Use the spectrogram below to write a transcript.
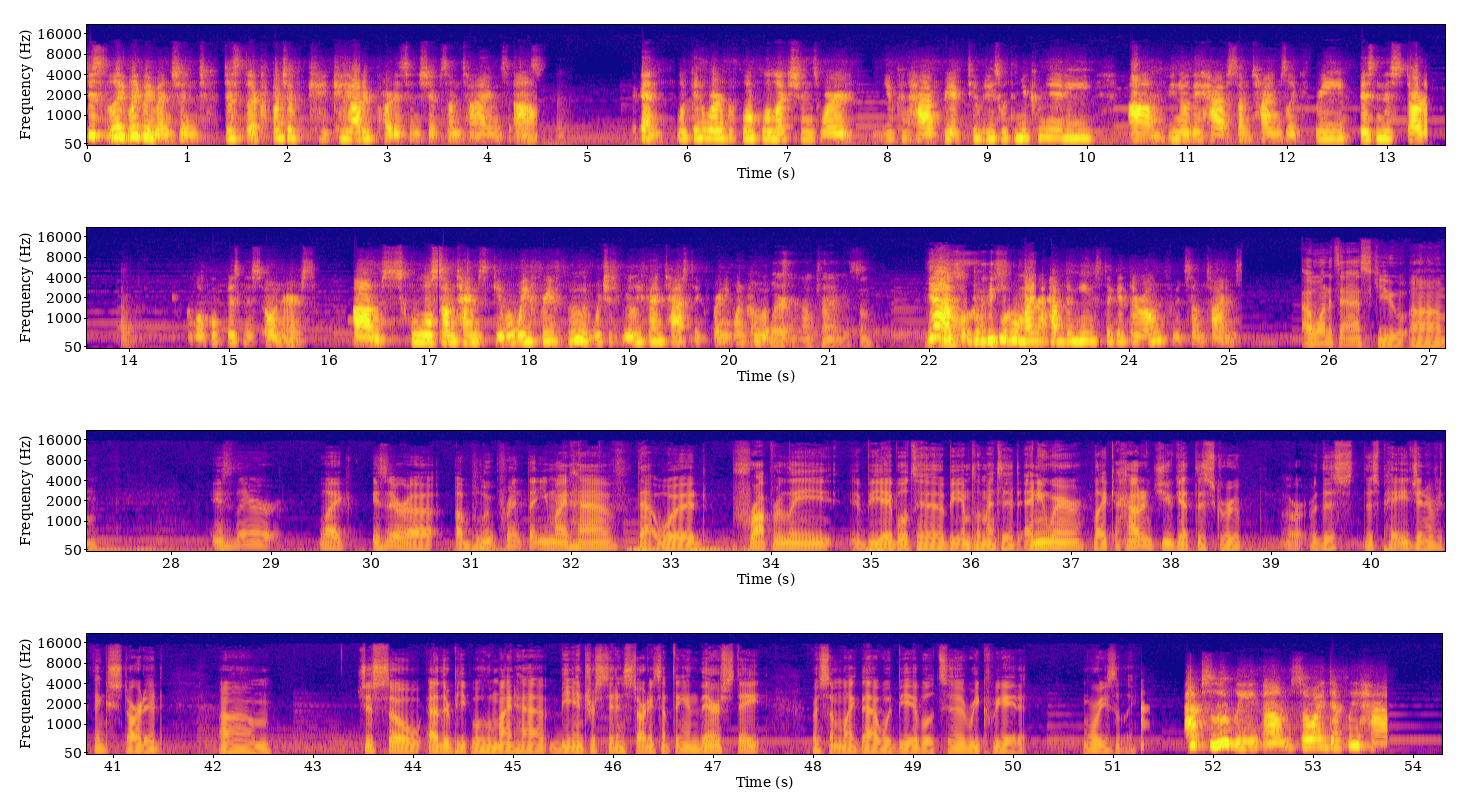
just like like we mentioned, just a bunch of chaotic partisanship. Sometimes, um, again, look inward with local elections where you can have free activities within your community. Um, you know, they have sometimes like free business startup for local business owners. Um, schools sometimes give away free food, which is really fantastic for anyone Oh, who where? I'm trying to get some. yeah, who, people who might not have the means to get their own food sometimes. I wanted to ask you, um, is there like is there a, a blueprint that you might have that would properly be able to be implemented anywhere? Like, how did you get this group or, or this this page and everything started? Um, just so other people who might have be interested in starting something in their state or something like that would be able to recreate it more easily. Absolutely. Um, so I definitely have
